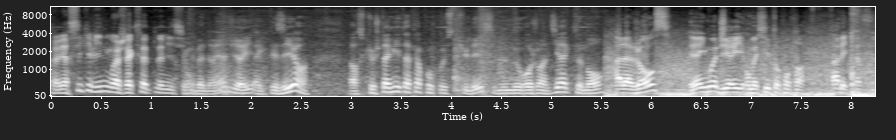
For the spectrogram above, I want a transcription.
Bah, Merci Kevin, moi j'accepte la mission. Eh ben de rien Jerry, avec plaisir. Alors ce que je t'invite à faire pour postuler, c'est de nous rejoindre directement à l'agence. Et avec moi Jerry, on va signer ton contrat. Allez, merci.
